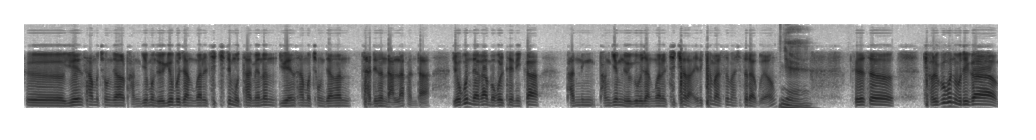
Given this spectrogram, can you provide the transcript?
그 유엔 사무총장을 반기문 외교부 장관을 지키지 못하면은 유엔 사무총장은 자리는 날라간다 욕은 내가 먹을 테니까 반, 반기문 외교부 장관을 지켜라 이렇게 말씀하시더라고요. 예. 그래서 결국은 우리가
